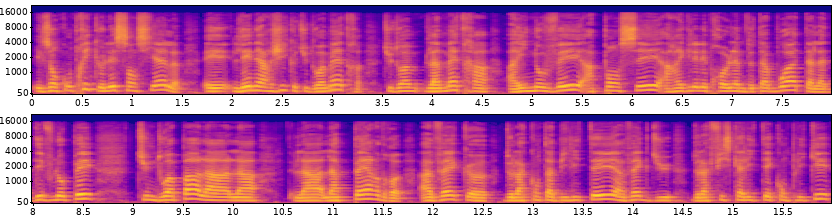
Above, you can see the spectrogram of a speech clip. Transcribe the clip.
ils ont compris que l'essentiel et l'énergie que tu dois mettre, tu dois la mettre à, innover, à penser, à régler les problèmes de ta boîte, à la développer. Tu ne dois pas la, perdre avec euh, de la comptabilité, avec de la fiscalité compliquée.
